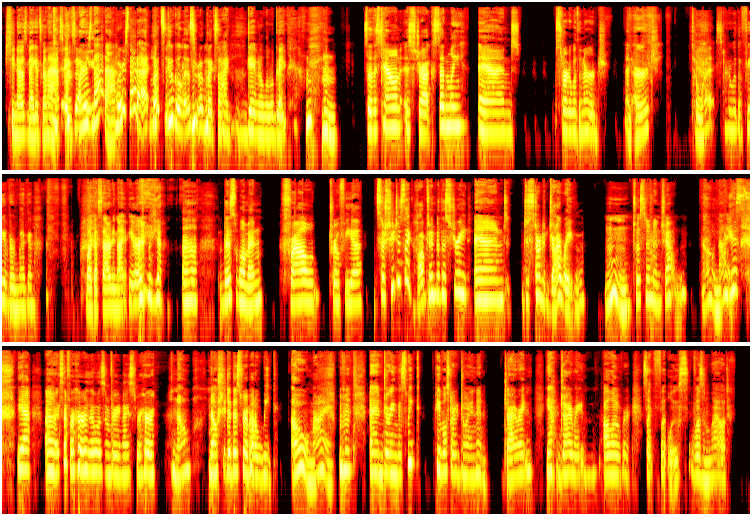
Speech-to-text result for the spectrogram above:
She knows Megan's going to ask her, Exactly. where's that at? Where's that at? Let's Google this real quick. So I gave it a little Google. So this town is struck suddenly and started with an urge. An urge to what? Started with a fever, Megan. Like a Saturday night fever? yeah. Uh huh. This woman, Frau Troffea, so she just like hopped into the street and just started gyrating, Mm. twisting and shouting. Oh, nice. Yeah. Yeah. Uh, except for her, that wasn't very nice for her. No. No, she did this for about a week. Oh, my. And during this week, people started joining in. Gyrating? Yeah, gyrating all over. It's like footloose. It wasn't allowed.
